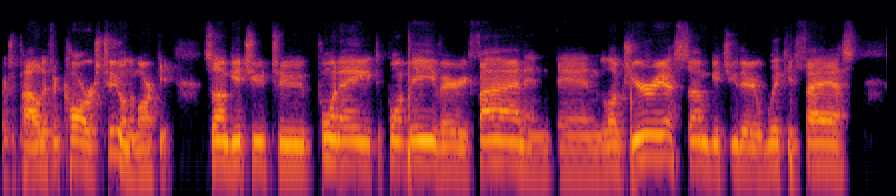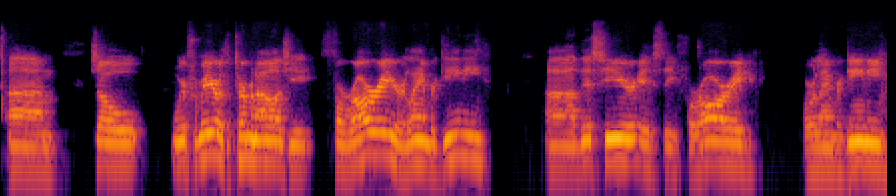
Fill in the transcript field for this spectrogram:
there's a pile of different cars too on the market. Some get you to point A to point B very fine and and luxurious. Some get you there wicked fast. Um, so we're familiar with the terminology Ferrari or Lamborghini. Uh, this here is the Ferrari or Lamborghini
